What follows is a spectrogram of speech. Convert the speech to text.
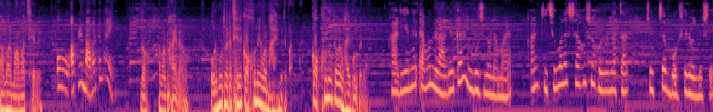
আমার মামার ছেলে। ও আপনার মামাতো ভাই? নো আমার ভাই না ও। ওর মতো একটা ছেলে কখনোই আমার ভাই হতে পারে না। কখনো ওকে আমার ভাই বলবে না। আরিয়ানের এমন রাগের কারণ বুঝলো না মায়া। আর কিছু বলার সাহসও হলো না তার। চুপচাপ বসে রইল সে।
